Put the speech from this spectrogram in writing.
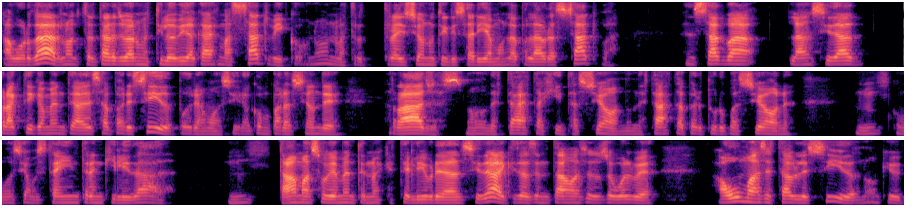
abordar, ¿no? tratar de llevar un estilo de vida cada vez más sátvico. ¿no? En nuestra tradición utilizaríamos la palabra sattva. En sattva la ansiedad prácticamente ha desaparecido, podríamos decir, a comparación de rayas, ¿no? donde está esta agitación, donde está esta perturbación, como decíamos, esta intranquilidad. Tamas obviamente no es que esté libre de ansiedad, quizás en Tamas eso se vuelve aún más establecido, ¿no? que,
